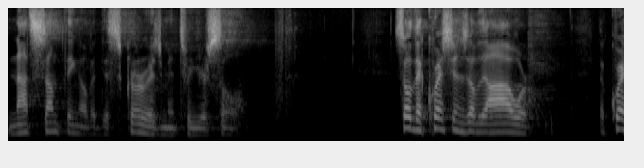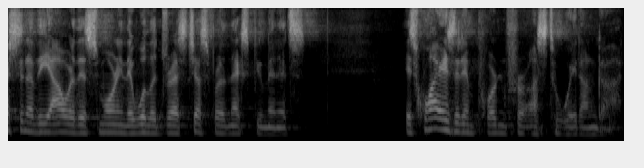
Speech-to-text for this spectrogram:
not something of a discouragement to your soul. So, the questions of the hour the question of the hour this morning that we'll address just for the next few minutes is why is it important for us to wait on God?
